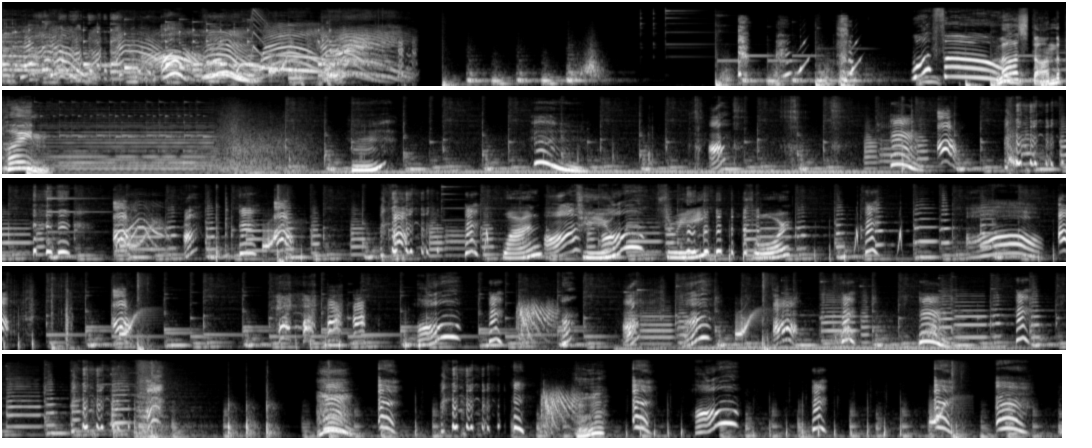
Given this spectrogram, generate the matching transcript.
Let's go! Oh! Wolfoo! Lost on the plane. One, Huh? two, Huh? three, four. Oh! Ah! Ah! huh?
